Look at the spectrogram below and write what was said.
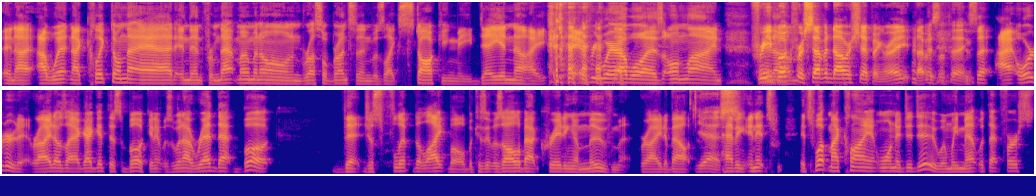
And I, I went and I clicked on the ad. And then from that moment on, Russell Brunson was like stalking me day and night everywhere I was online. Free And, book um, for $7 shipping, right? That was the thing. that I ordered it, right? I was like, I got to get this book. And it was when I read that book that just flipped the light bulb because it was all about creating a movement, right? About Yes. having and it's it's what my client wanted to do when we met with that first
